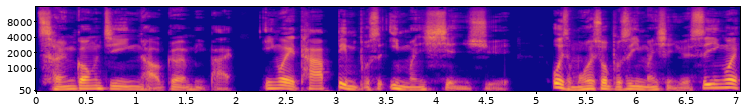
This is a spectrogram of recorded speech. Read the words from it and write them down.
成功经营好个人品牌，因为它并不是一门显学。为什么会说不是一门显学？是因为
